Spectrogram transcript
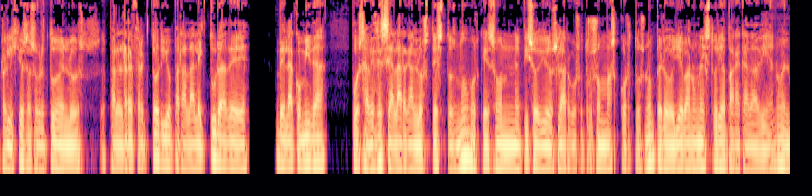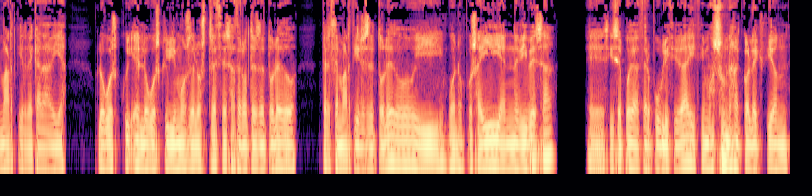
religiosas, sobre todo en los, para el refectorio, para la lectura de, de la comida, pues a veces se alargan los textos, ¿no? Porque son episodios largos, otros son más cortos, ¿no? Pero llevan una historia para cada día, ¿no? El mártir de cada día. Luego, eh, luego escribimos de los trece sacerdotes de Toledo, trece mártires de Toledo y, bueno, pues ahí en Nedivesa, eh, si se puede hacer publicidad, hicimos una colección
